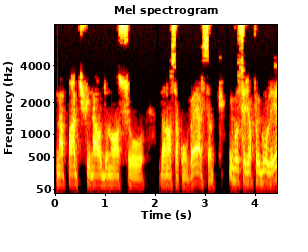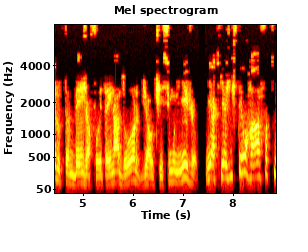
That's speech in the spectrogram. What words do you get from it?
na parte final do nosso, da nossa conversa, e você já foi goleiro, também já foi treinador de altíssimo nível, e aqui a gente tem o Rafa, que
